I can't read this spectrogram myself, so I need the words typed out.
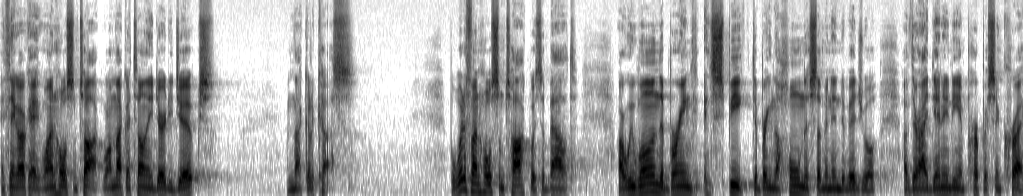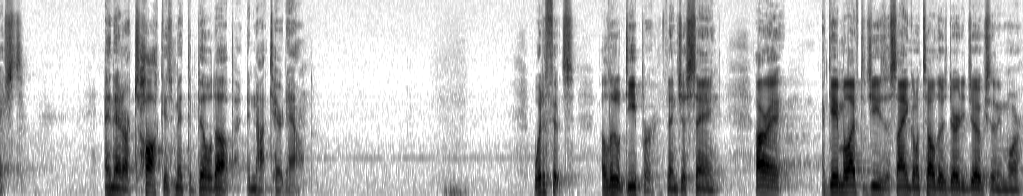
and think, okay, well, unwholesome talk. Well, I'm not going to tell any dirty jokes. I'm not going to cuss. But what if unwholesome talk was about are we willing to bring and speak to bring the wholeness of an individual, of their identity and purpose in Christ? And that our talk is meant to build up and not tear down. What if it's a little deeper than just saying, all right, I gave my life to Jesus. I ain't going to tell those dirty jokes anymore.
